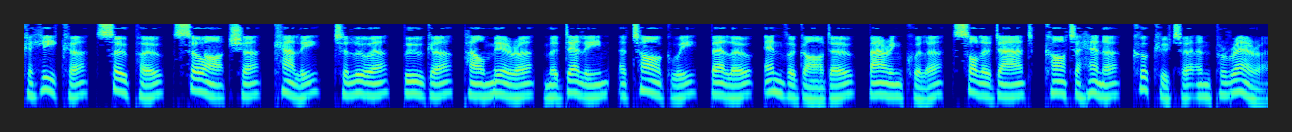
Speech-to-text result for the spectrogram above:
Cajica, Sopo, Soacha, Cali, Tuluá, Buga, Palmira, Medellín, Itagüí, Bello, Envigado, Barranquilla, Soledad, Cartagena, Cúcuta and Pereira.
